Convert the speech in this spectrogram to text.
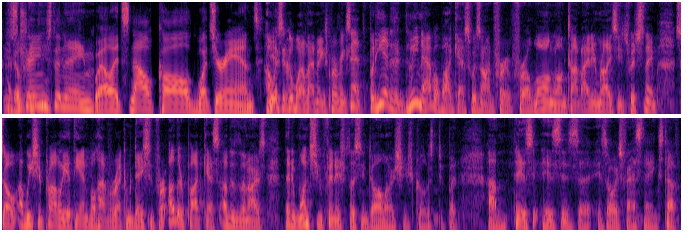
He's changed the name. Well, it's now called What's Your And? Oh, yeah. well, that makes perfect sense. But he had the Green Apple podcast was on for for a long, long time. I didn't realize he'd switched the name. So uh, we should probably at the end we'll have a recommendation for other podcasts other than ours that once you finish listening to all ours, you should go listen to. But um, his his is uh, is always fascinating stuff.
